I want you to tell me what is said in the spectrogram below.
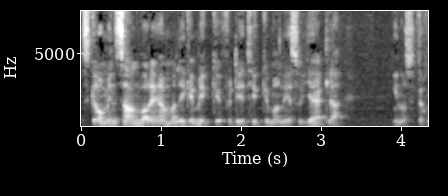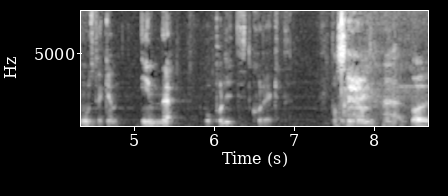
ska minsann vara hemma lika mycket för det tycker man är så jäkla inom citationstecken inne och politiskt korrekt. Vad säger du om det här? Vad,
